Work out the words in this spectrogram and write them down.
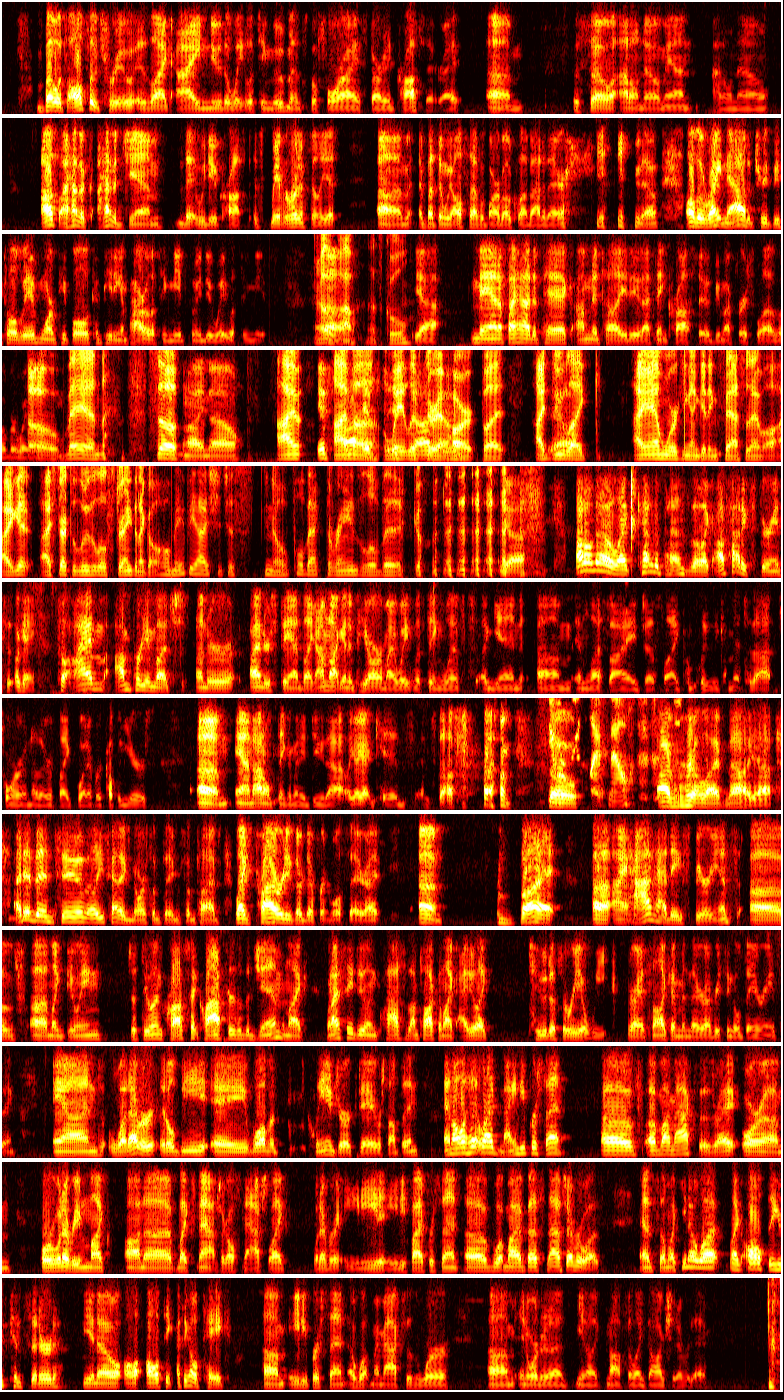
But what's also true is like I knew the weightlifting movements before I started CrossFit, right? Um, so I don't know, man. I don't know. Also, I have a I have a gym that we do CrossFit. It's, we have a road affiliate, um, but then we also have a barbell club out of there. you know, although right now, the truth be told, we have more people competing in powerlifting meets than we do weightlifting meets. Oh Um, wow, that's cool. Yeah, man. If I had to pick, I'm gonna tell you, dude. I think CrossFit would be my first love over weightlifting. Oh man, so I know. I'm It's I'm tough- a it's- it's weightlifter tough, at dude. heart, but I do Yeah. like. I am working on getting fast, but I'm, I get I start to lose a little strength, and I go, oh, maybe I should just you know pull back the reins a little bit. Yeah i don't know like kind of depends though like i've had experiences okay so i'm i'm pretty much under i understand like i'm not going to pr my weightlifting lifts again um unless i just like completely commit to that for another like whatever couple years Um, and I don't think I'm going to do that. Like I got kids and stuff. Um, so real life now. I'm real life now. Yeah, I did then too. But at least kind of ignore some things sometimes. Like priorities are different. We'll say right. Um, but uh, I have had the experience of um, like doing just doing CrossFit classes at the gym, and like when I say doing classes, I'm talking like I do like two to three a week. Right? It's not like I'm in there every single day or anything. And whatever, it'll be a we'll have a clean and jerk day or something, and I'll hit like 90% of of my maxes, right? Or um or whatever, even like on uh like snatch, like I'll snatch like whatever 80 to 85 percent of what my best snatch ever was. And so I'm like, you know what? Like all things considered, you know, all all think I think I'll take um 80 percent of what my maxes were um in order to you know like not feel like dog shit every day.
